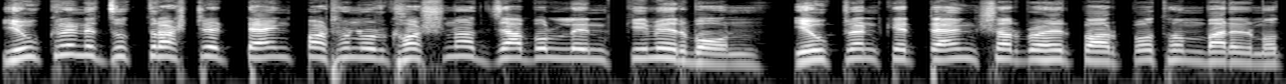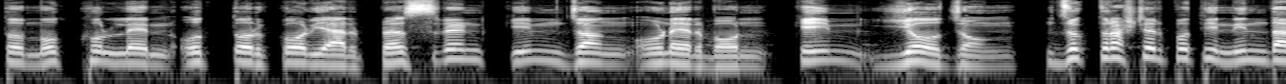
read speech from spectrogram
ইউক্রেনে যুক্তরাষ্ট্রের ট্যাঙ্ক পাঠানোর ঘোষণা যা বললেন কিমের বোন। ইউক্রেনকে ট্যাঙ্ক সরবরাহের পর প্রথমবারের মতো মুখ খুললেন উত্তর কোরিয়ার প্রেসিডেন্ট কিম জং উনের বোন কিম ইয়ো জং যুক্তরাষ্ট্রের প্রতি নিন্দা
